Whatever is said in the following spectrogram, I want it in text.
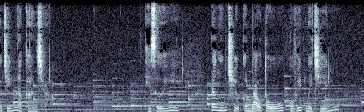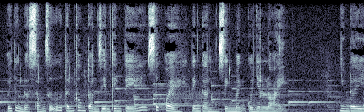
Đó chính là Kancha Thế giới đang hứng chịu cơn bão tố Covid-19 với từng đợt sóng dữ tấn công toàn diện kinh tế, sức khỏe, tinh thần, sinh mệnh của nhân loại. Nhưng đây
